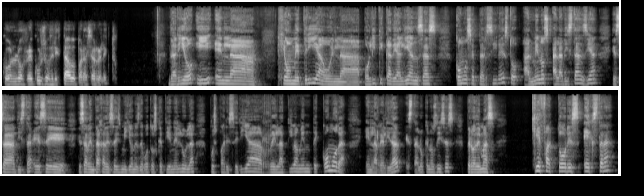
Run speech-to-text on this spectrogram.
con los recursos del Estado para ser reelecto. Darío, y en la geometría o en la política de alianzas, ¿cómo se percibe esto? Al menos a la distancia, esa, ventaja de 6 millones de votos que tiene Lula, pues parecería relativamente cómoda. En la realidad está lo que nos dices, pero además, ¿qué factores extra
